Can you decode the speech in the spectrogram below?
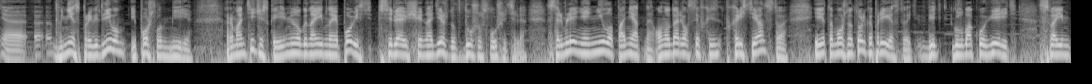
э, э, в несправедливом и пошлом мире. Романтическая и немного наивная повесть, вселяющая надежду в душу слушателя. Стремление Нила понятно. Он ударился в, хри- в христианство, и это можно только приветствовать. Ведь глубоко верить своим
